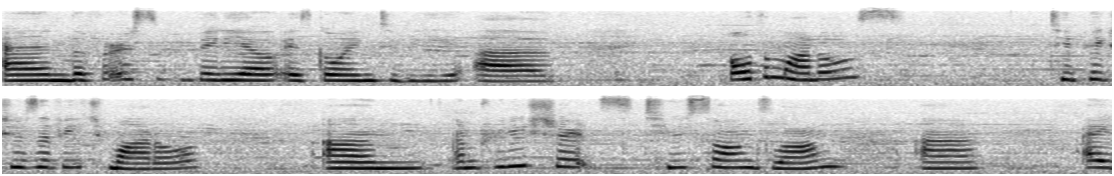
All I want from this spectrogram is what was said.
and the first video is going to be of all the models, two pictures of each model. Um, I'm pretty sure it's two songs long. Uh, I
